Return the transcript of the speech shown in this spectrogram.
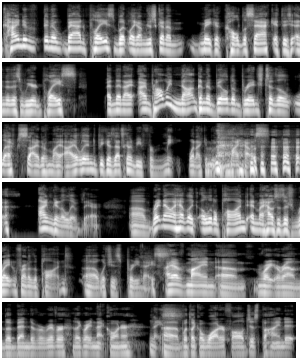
kind of in a bad place, but like I'm just going to make a cul-de-sac at the end of this weird place. And then I, I'm probably not going to build a bridge to the left side of my island because that's going to be for me when I can move to my house. I'm going to live there. Um, right now, I have like a little pond, and my house is just right in front of the pond, uh, which is pretty nice. I have mine um, right around the bend of a river, like right in that corner, nice. uh, with like a waterfall just behind it.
